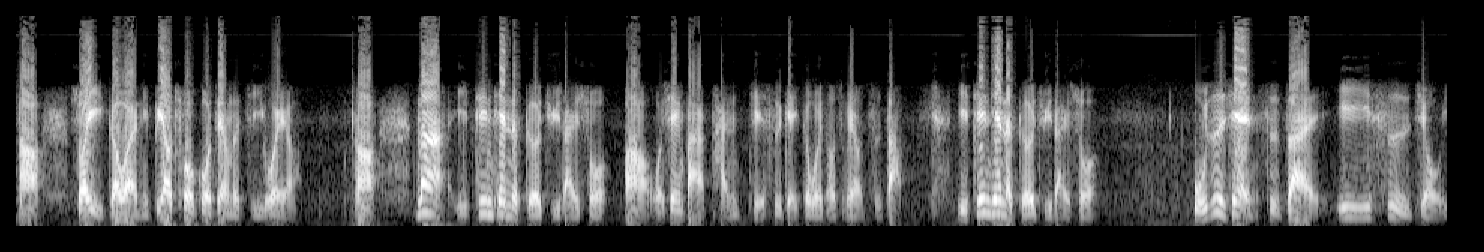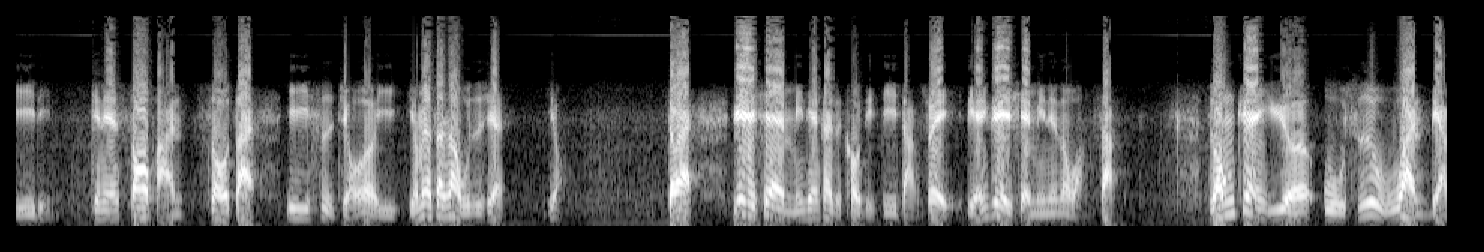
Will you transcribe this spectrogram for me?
啊！所以各位，你不要错过这样的机会哦啊！那以今天的格局来说啊，我先把盘解释给各位投资朋友知道。以今天的格局来说，五日线是在一四九一零，今天收盘收在一四九二一，有没有站上五日线？有，对不对？月线明天开始扣底低档，所以连月线明天都往上。融券余额五十五万两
